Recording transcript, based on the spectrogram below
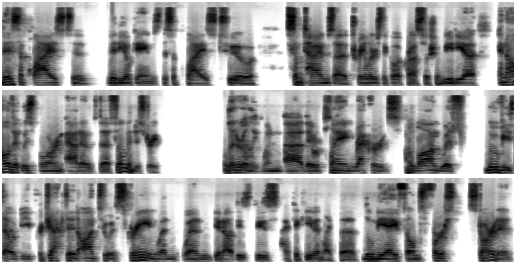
This applies to video games. This applies to sometimes uh, trailers that go across social media, and all of it was born out of the film industry. Literally, when uh, they were playing records along with movies that would be projected onto a screen when when you know these these i think even like the lumiere films first started.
